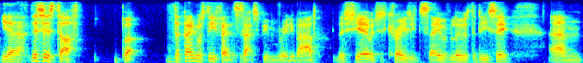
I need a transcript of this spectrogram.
Yeah, this is tough, but the Bengals defense has actually been really bad this year, which is crazy to say with Lou as the DC. Um,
